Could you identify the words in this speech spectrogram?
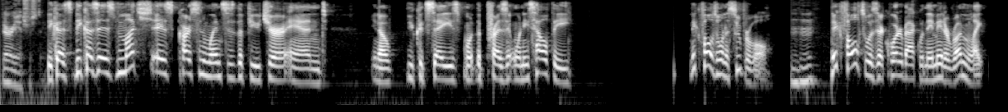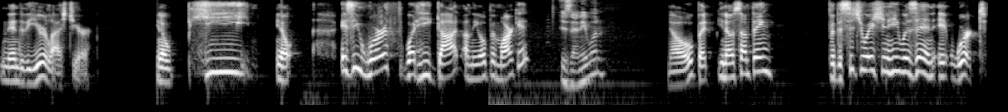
Very interesting. Because because as much as Carson Wentz is the future, and you know you could say he's the present when he's healthy, Nick Foles won a Super Bowl. Mm-hmm. Nick Foles was their quarterback when they made a run like in the end of the year last year. You know he, you know, is he worth what he got on the open market? Is anyone? No, but you know something? For the situation he was in, it worked.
